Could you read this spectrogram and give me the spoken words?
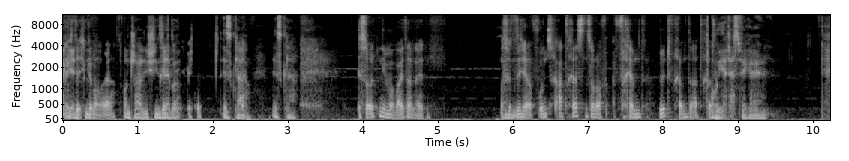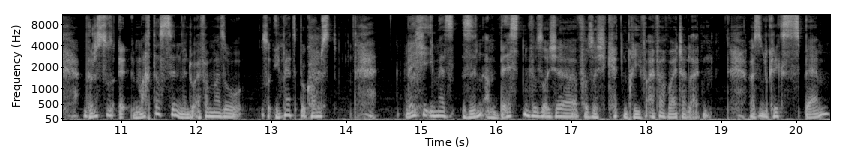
richtig, genau, ja. Und Charlie Sheen richtig, selber. Richtig. Ist klar, ja. ist klar. Wir sollten die mal weiterleiten. Also mhm. nicht auf unsere Adressen, sondern auf fremde, wildfremde Adressen. Oh ja, das wäre geil. Würdest du, äh, macht das Sinn, wenn du einfach mal so, so E-Mails bekommst? Welche E-Mails sind am besten für solche, für solche Kettenbriefe? Einfach weiterleiten. Weißt du, du kriegst Spam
